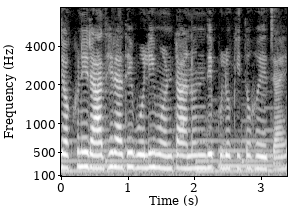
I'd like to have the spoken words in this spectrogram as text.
যখনই রাধে রাধে বলি, মনটা আনন্দে পুলকিত হয়ে যায়।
